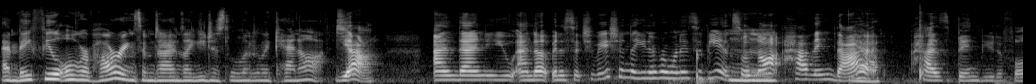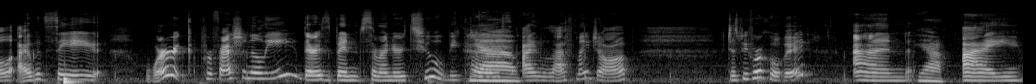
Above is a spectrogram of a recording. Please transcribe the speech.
And they feel overpowering sometimes. Like you just literally cannot. Yeah. And then you end up in a situation that you never wanted to be in. So mm-hmm. not having that has been beautiful. I would say work professionally, there's been surrender too because Yeah. I left my job just before COVID and Yeah. I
